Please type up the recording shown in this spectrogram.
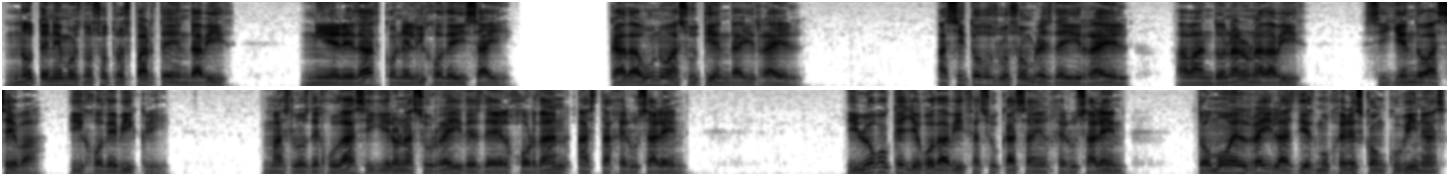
No tenemos nosotros parte en David, ni heredad con el hijo de Isaí. Cada uno a su tienda, Israel. Así todos los hombres de Israel abandonaron a David, siguiendo a Seba, hijo de Bicri. Mas los de Judá siguieron a su rey desde el Jordán hasta Jerusalén. Y luego que llegó David a su casa en Jerusalén, tomó el rey las diez mujeres concubinas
